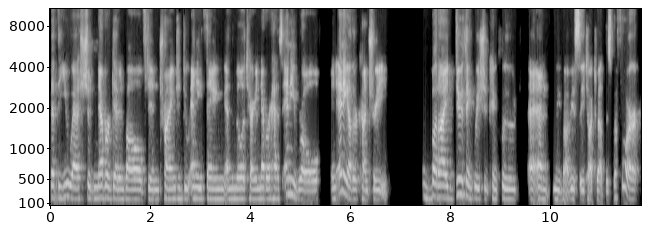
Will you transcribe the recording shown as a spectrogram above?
that the US should never get involved in trying to do anything and the military never has any role in any other country. But I do think we should conclude, and we've obviously talked about this before,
